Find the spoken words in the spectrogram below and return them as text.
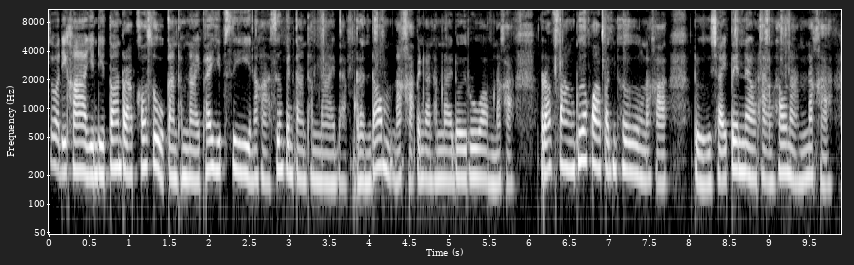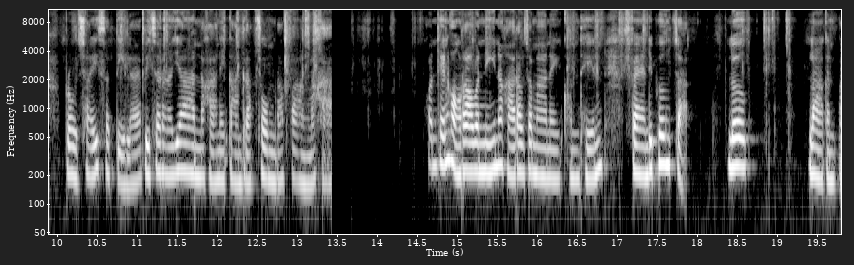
สวัสดีค่ะ ยินดีต้อนรับเข้าสู่การทำนายไพ่ยิปซีนะคะ ซึ่งเป็นการทำนายแบบแรนดอมนะคะ เป็นการทำนายโดยรวมนะคะ รับฟังเพื่อความบันเทิงนะคะ หรือใช้เป็นแนวทางเท่านั้นนะคะ โปรดใช้สติและวิจารณญาณนะคะ ในการรับชมรับฟังนะคะคอนเทนต์ของเราวันนี้นะคะ เราจะมาในคอนเทนต์แฟนที่เพิ่งจะเลิกลากันไป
